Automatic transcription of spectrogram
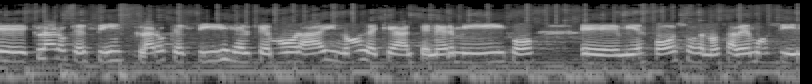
Eh, claro que sí, claro que sí, el temor hay, ¿no? De que al tener mi hijo, eh, mi esposo, no sabemos si,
